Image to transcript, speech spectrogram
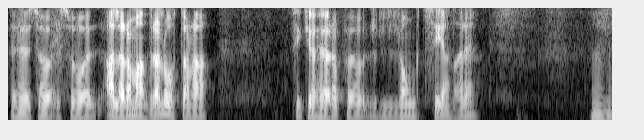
jag. Eh, så, så alla de andra låtarna fick jag höra på långt senare. Mm.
